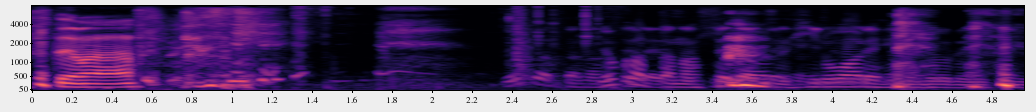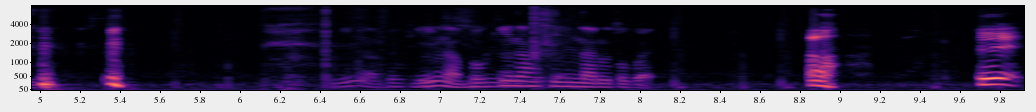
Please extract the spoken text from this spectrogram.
捨てます。よかったなよかったな、捨てたやつ拾われへんルールに組んで。みんな武器みんな武器なしになるとこや。え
